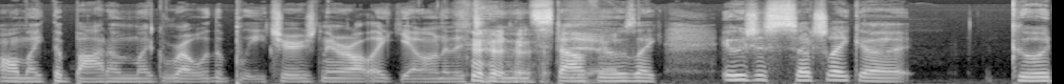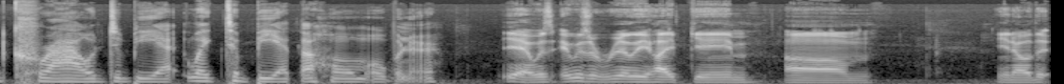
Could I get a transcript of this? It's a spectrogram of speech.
on like the bottom like row of the bleachers and they were all like yelling at the team and stuff. Yeah. It was like it was just such like a good crowd to be at like to be at the home opener. Yeah, it was it was a really hype game. Um, you know, the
